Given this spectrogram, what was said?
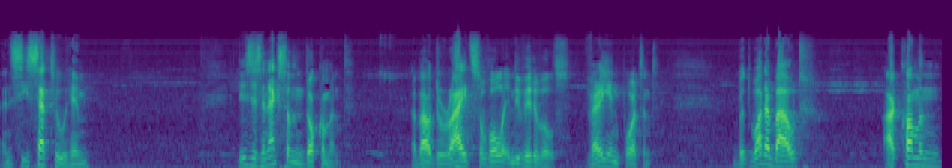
And she said to him, This is an excellent document about the rights of all individuals, very important. But what about our common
